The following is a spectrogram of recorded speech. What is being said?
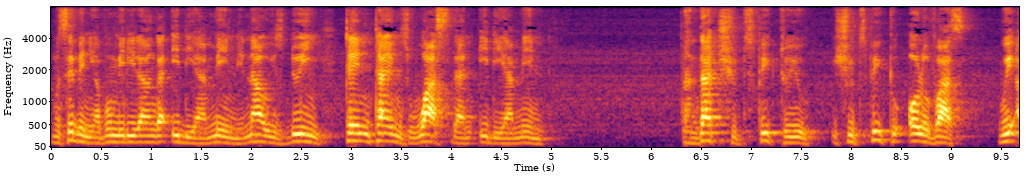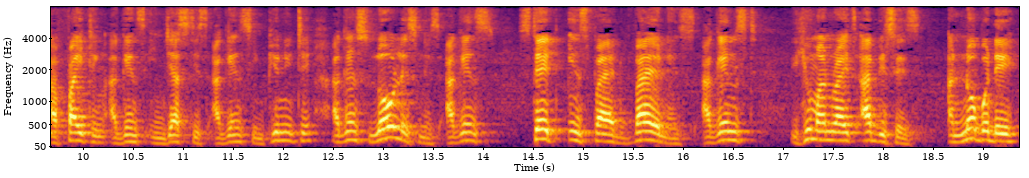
Museveni yavumiriranga Idi Amin. Now he's doing 10 times worse than Idi Amin. And that should speak to you. It should speak to all of us We are fighting against injustice, against impunity, against lawlessness, against state inspired violence, against human rights abuses, and nobody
